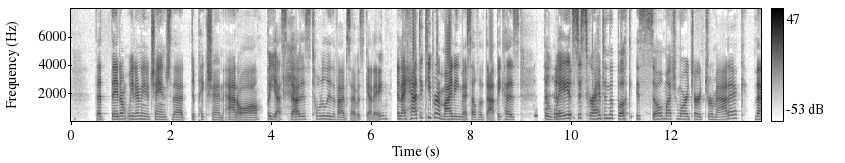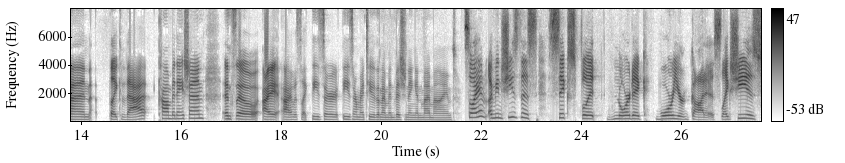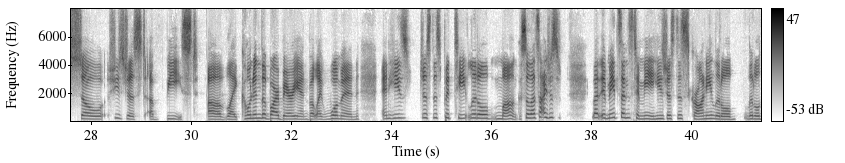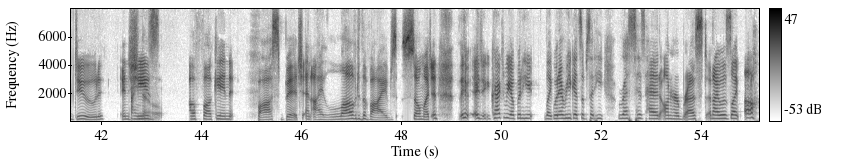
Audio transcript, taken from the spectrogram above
that they don't we don't need to change that depiction at all. But yes, that is totally the vibes I was getting. And I had to keep reminding myself of that because the way it's described in the book is so much more dr- dramatic than like that combination. And so I I was like these are these are my two that I'm envisioning in my mind. So I I mean she's this six foot Nordic warrior goddess. Like she is so she's just a beast of like Conan the Barbarian, but like woman. And he's just this petite little monk. So that's I just that it made sense to me. He's just this scrawny little little dude. And she's a fucking boss bitch and i loved the vibes so much. And it, it, cracked me up when he like whenever he gets upset he rests his head on her breast and i was like oh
